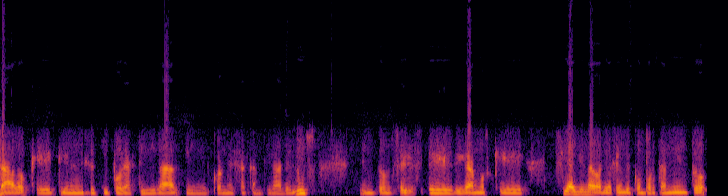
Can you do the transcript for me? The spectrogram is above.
dado que tienen ese tipo de actividad eh, con esa cantidad de luz. Entonces, eh, digamos que sí hay una variación de comportamiento,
